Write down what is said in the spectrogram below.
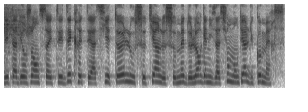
L'état d'urgence a été décrété à Seattle où se tient le sommet de l'Organisation mondiale du commerce.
